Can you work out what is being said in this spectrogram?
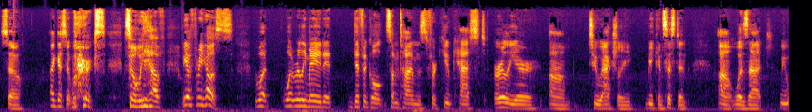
so I guess it works. So we have we have three hosts. What what really made it difficult sometimes for CubeCast earlier um, to actually be consistent uh, was that we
